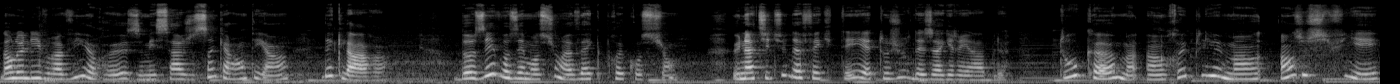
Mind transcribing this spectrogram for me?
dans le livre Vie heureuse, message 141, déclare Dosez vos émotions avec précaution. Une attitude affectée est toujours désagréable, tout comme un repliement injustifié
